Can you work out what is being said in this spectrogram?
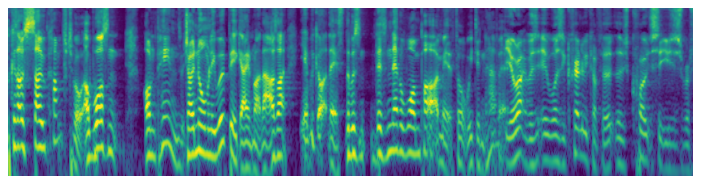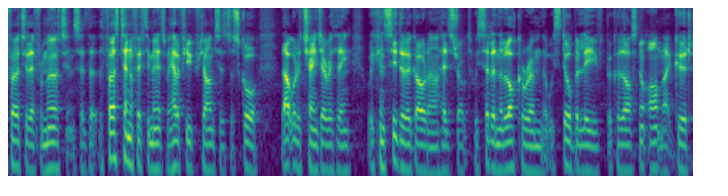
because I was so comfortable. I wasn't on pins, which I normally would be a game like that. I was like, "Yeah, we got this." There was, there's never one part of me that thought we didn't have it. You're right. It was, it was incredibly comfortable. Those quotes that you just referred to there from Merton said that the first 10 or 15 minutes, we had a few chances to score. That would have changed everything. We conceded a goal and our heads dropped. We said in the locker room that we still believed because Arsenal aren't that good.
